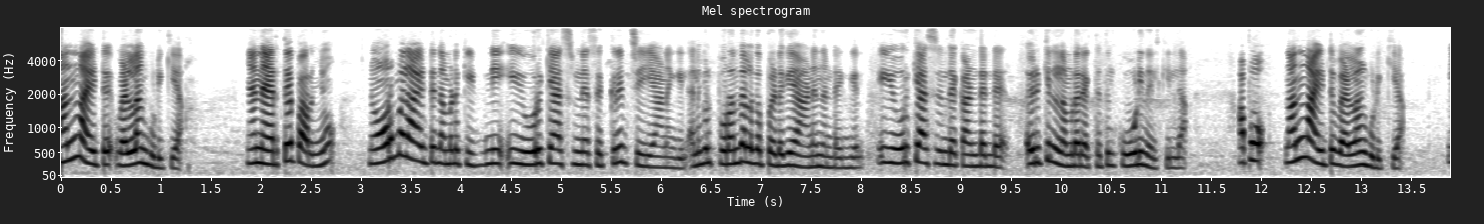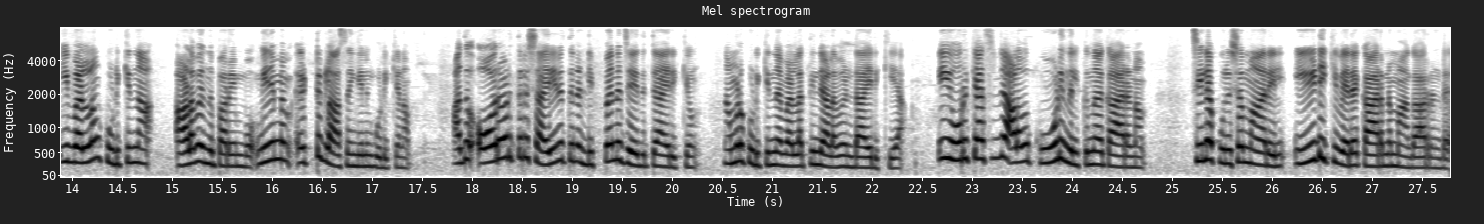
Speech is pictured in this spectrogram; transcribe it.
നന്നായിട്ട് വെള്ളം കുടിക്കുക. ഞാൻ നേരത്തെ പറഞ്ഞു നോർമലായിട്ട് നമ്മുടെ കിഡ്നി ഈ യൂറിക് ആസിഡിനെ സെക്രീറ്റ് ചെയ്യുകയാണെങ്കിൽ അല്ലെങ്കിൽ പുറന്തള്ളപ്പെടുകയാണെന്നുണ്ടെങ്കിൽ ഈ യൂറിക് ആസിഡിന്റെ കണ്ടന്റ് ഒരിക്കലും നമ്മുടെ രക്തത്തിൽ കൂടി നിൽക്കില്ല. അപ്പോൾ നന്നായിട്ട് വെള്ളം കുടിക്കുക. ഈ വെള്ളം കുടിക്കുന്ന അളവെന്ന് പറയുമ്പോൾ മിനിമം എട്ട് ഗ്ലാസ് എങ്കിലും കുടിക്കണം. അത് ഓരോരുത്തരുടെ ശരീരത്തിനെ ഡിപ്പെൻഡ് ചെയ്തിട്ടായിരിക്കും നമ്മൾ കുടിക്കുന്ന വെള്ളത്തിന്റെ അളവ് ഉണ്ടായിരിക്കുക. ഈ യൂറിക് ആസിഡിന്റെ അളവ് കൂടി നിൽക്കുന്ന കാരണം ചില പുരുഷന്മാരിൽ ഈടിക്ക് വരെ കാരണമാകാറുണ്ട്.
